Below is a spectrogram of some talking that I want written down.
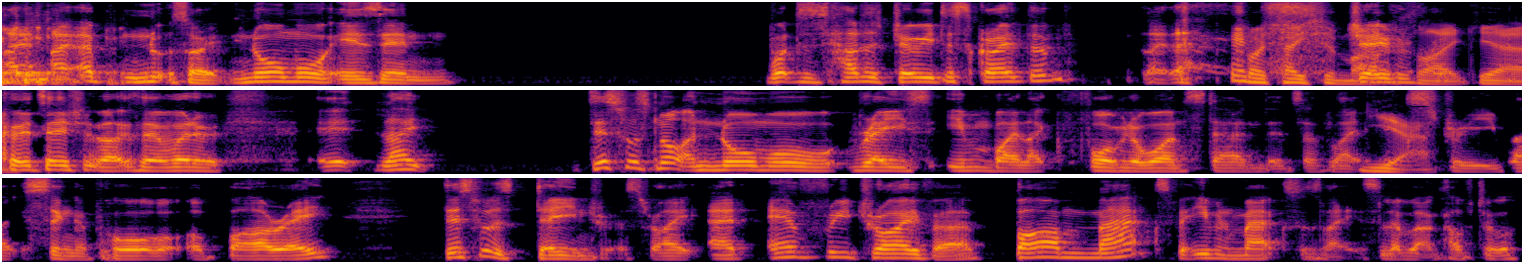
I, I, I, no, sorry normal is in what does how does joey describe them like that. Quotation marks, like yeah, quotation marks or whatever. It like this was not a normal race even by like formula one standards of like Yeah. extreme like singapore or bahrain. This was dangerous right? And every driver bar max but even max was like it's a little bit uncomfortable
